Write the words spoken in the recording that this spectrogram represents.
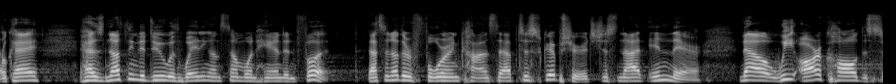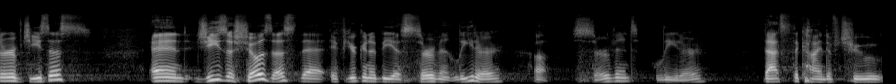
okay? It has nothing to do with waiting on someone hand and foot. That's another foreign concept to Scripture. It's just not in there. Now, we are called to serve Jesus, and Jesus shows us that if you're going to be a servant leader, a servant leader that's the kind of true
